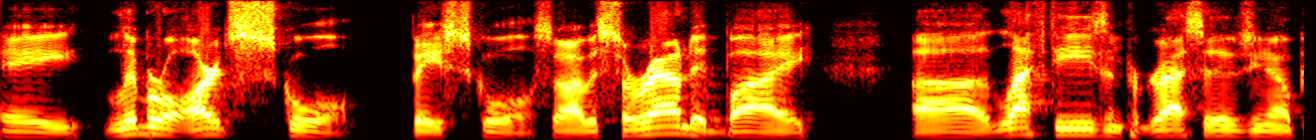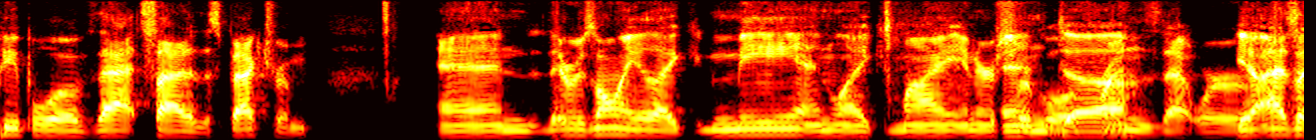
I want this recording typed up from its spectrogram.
a liberal arts school based school. So i was surrounded by uh lefties and progressives you know people of that side of the spectrum. And there was only like me and like my inner circle And, of uh, friends that were you know as a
